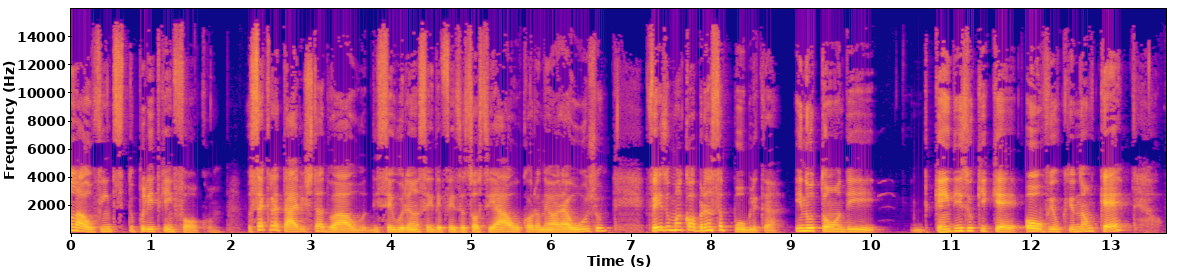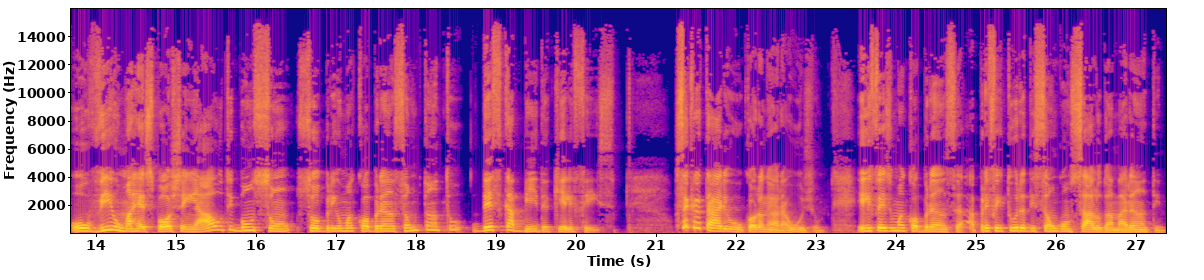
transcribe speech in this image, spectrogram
Olá, ouvintes do Política em Foco. O secretário estadual de Segurança e Defesa Social, o Coronel Araújo, fez uma cobrança pública e, no tom de quem diz o que quer, ouve o que não quer, ouviu uma resposta em alto e bom som sobre uma cobrança um tanto descabida que ele fez. O secretário Coronel Araújo, ele fez uma cobrança à prefeitura de São Gonçalo do Amarante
